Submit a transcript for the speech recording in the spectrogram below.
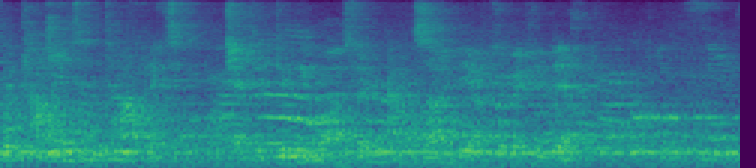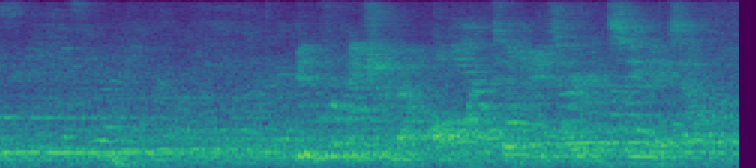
For times and topics, check the duty roster outside the observation deck. Information about all activities here at Seabase Alpha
